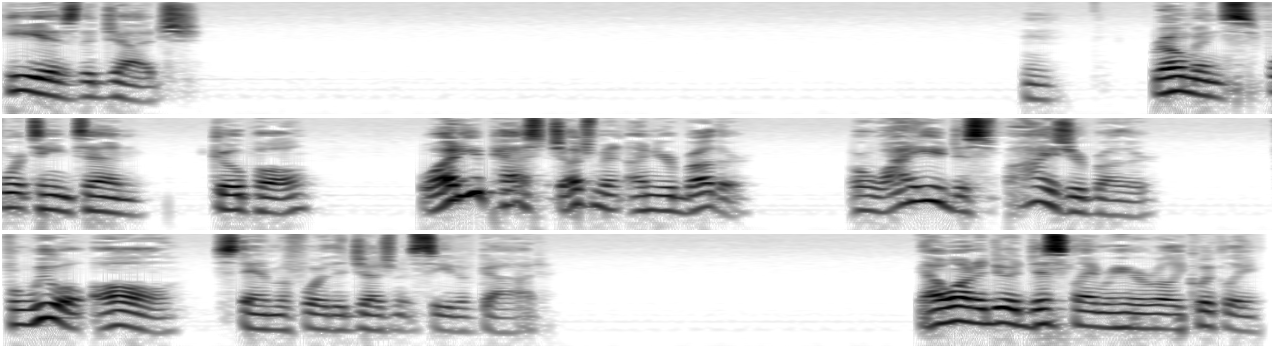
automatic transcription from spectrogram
He is the judge. Hmm. Romans 14:10 Go Paul. Why do you pass judgment on your brother? Or why do you despise your brother? For we will all stand before the judgment seat of God. Now I want to do a disclaimer here really quickly.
